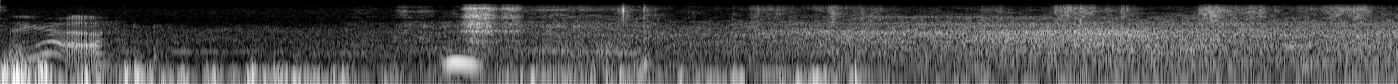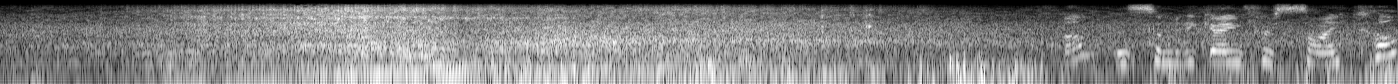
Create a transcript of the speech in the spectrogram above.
So yeah. somebody going for a cycle.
